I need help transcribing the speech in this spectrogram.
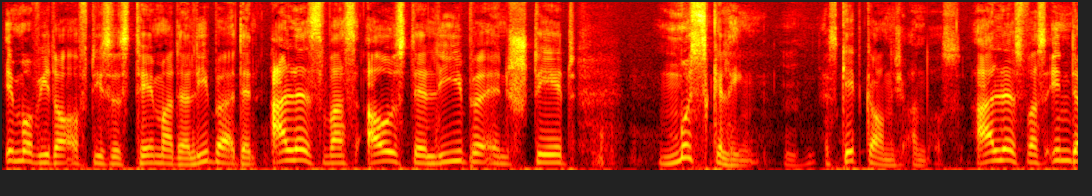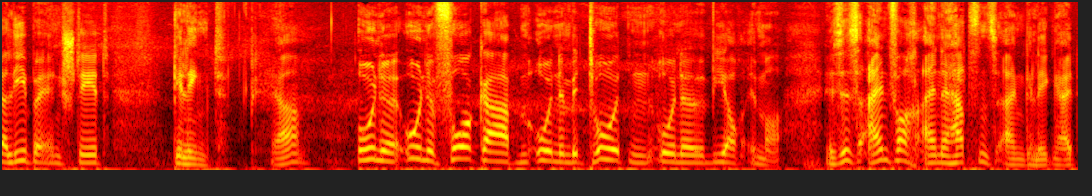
immer wieder auf dieses Thema der Liebe, denn alles, was aus der Liebe entsteht, muss gelingen. Mhm. Es geht gar nicht anders. Alles, was in der Liebe entsteht, gelingt. Ja? Ohne, ohne Vorgaben, ohne Methoden, ohne wie auch immer. Es ist einfach eine Herzensangelegenheit.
